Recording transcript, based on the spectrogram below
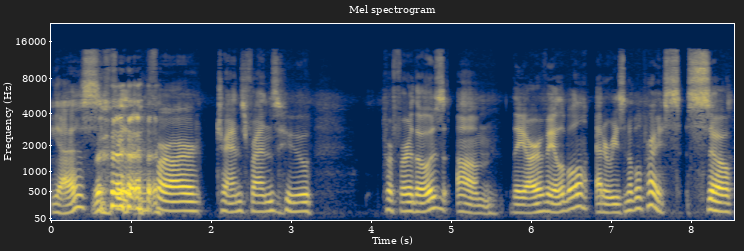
Yes, for, for our trans friends who prefer those, um, they are available at a reasonable price. So,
